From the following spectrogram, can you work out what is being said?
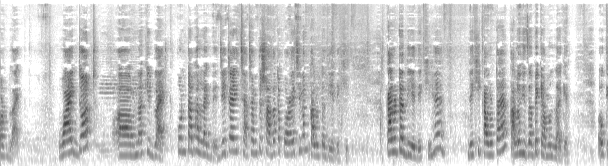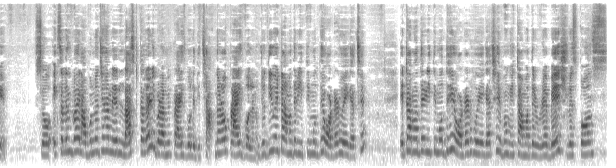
or black white dot নাকি ব্ল্যাক কোনটা ভালো লাগবে? যেটা ইচ্ছা আচ্ছা আমি তো সাদাটা পরাইছিলাম, কালোটা দিয়ে দেখি। কালোটা দিয়ে দেখি হ্যাঁ? দেখি কালোটা, কালো হিসাবে কেমন লাগে। ওকে সো এক্সেলেন্স ভাই লাবণ্য জাহানের লাস্ট কালার এবার আমি প্রাইস বলে দিচ্ছি। আপনারাও প্রাইস বলেন। যদিও এটা আমাদের ইতিমধ্যে অর্ডার হয়ে গেছে। এটা আমাদের ইতিমধ্যেই অর্ডার হয়ে গেছে এবং এটা আমাদের রে- বেশ রেসপন্স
